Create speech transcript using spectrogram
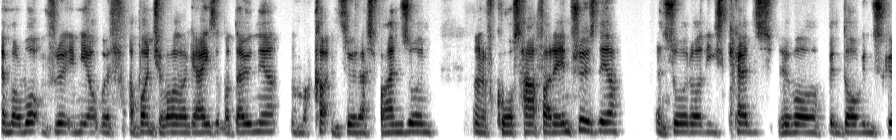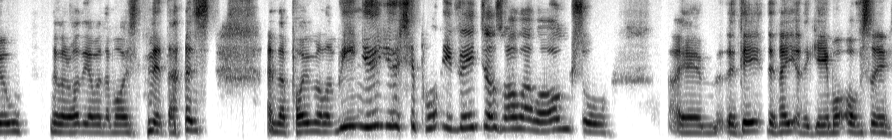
And we're walking through to meet up with a bunch of other guys that were down there, and we're cutting through this fan zone. And of course, half our entries there. And so are all these kids who've all been dogging school. They were all there with the most and it does. And the point were like, we knew you supported Rangers all along. So um, the day, the night of the game, obviously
